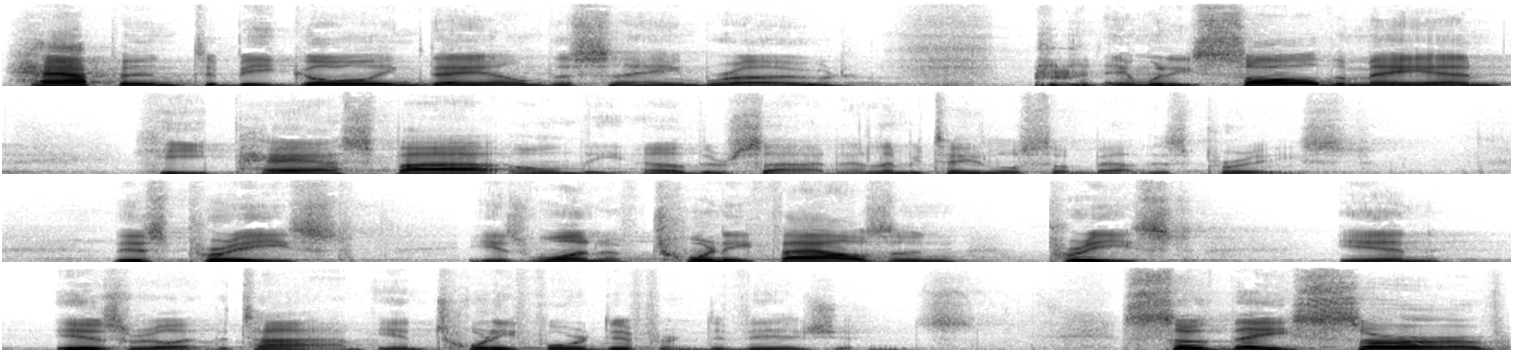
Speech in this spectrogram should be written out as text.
happened to be going down the same road, and when he saw the man, he passed by on the other side. Now, let me tell you a little something about this priest. This priest is one of 20,000 priests in Israel at the time in 24 different divisions. So they serve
